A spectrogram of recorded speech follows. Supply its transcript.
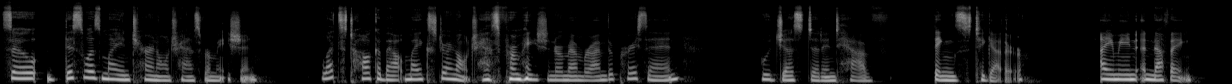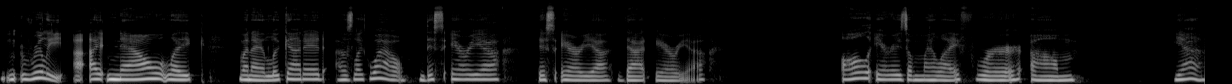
So this was my internal transformation. Let's talk about my external transformation. Remember i'm the person who just didn't have things together. I mean nothing. Really i now like when i look at it i was like wow this area this area that area all areas of my life were, um, yeah,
